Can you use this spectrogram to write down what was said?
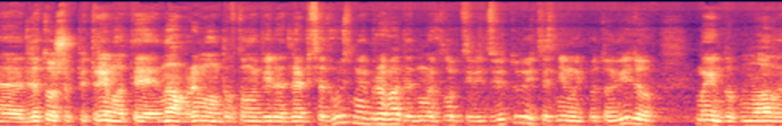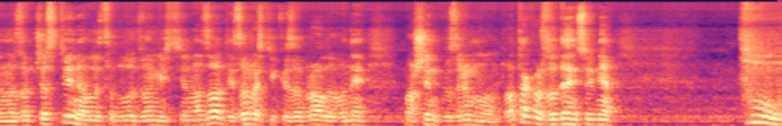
е, для того, щоб підтримати нам ремонт автомобіля для 58-ї бригади. Думаю, хлопці відзвітуються, знімуть потім відео. Ми їм допомагали на запчастини, але це було два місяці назад. І зараз тільки забрали вони машинку з ремонту. А також за день сьогодні фу,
